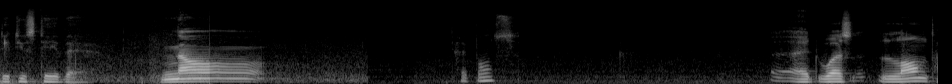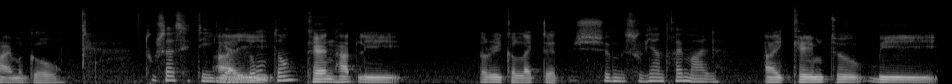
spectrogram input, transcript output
did you stay there? No, Réponse. Uh, It was long time ago. Tout ça, c'était il y a I longtemps. can hardly recollect it. Je me souviens très mal. I came to be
